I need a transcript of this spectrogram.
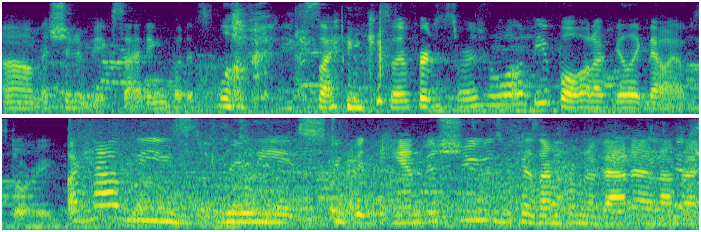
Um, it shouldn't be exciting, but it's a little bit exciting because I've heard stories from a lot of people, and I feel like now I have a story. I have these really stupid canvas shoes because I'm from Nevada and I'm not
